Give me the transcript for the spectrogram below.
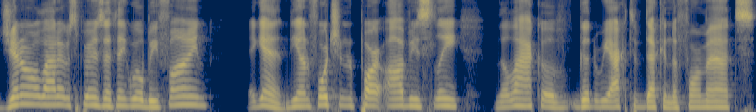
general ladder experience I think will be fine. Again, the unfortunate part, obviously, the lack of good reactive deck in the formats,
